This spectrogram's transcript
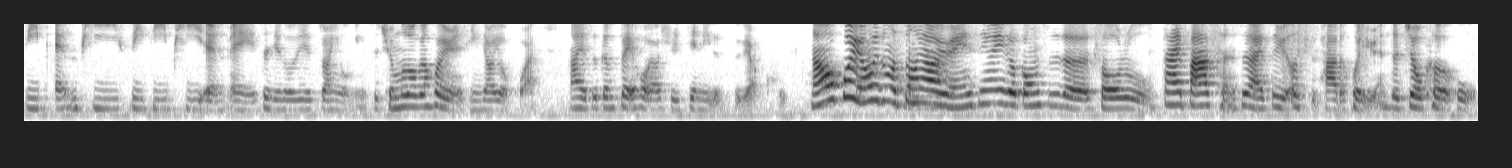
DMP、CDPMA 这些都是一些专有名词，全部都跟会员行销有关，然后也是跟背后要去建立的资料库。然后会员会这么重要的原因，是因为一个公司的收入大概八成是来自于二十趴的会员的旧客户。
